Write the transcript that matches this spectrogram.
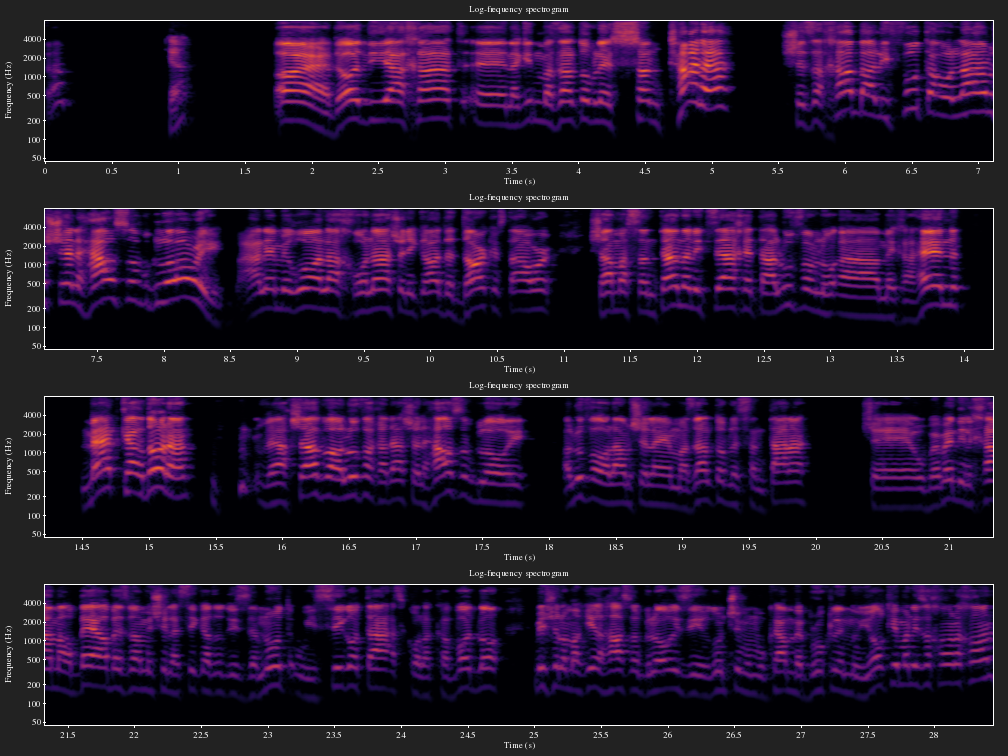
כן. כן. אוהד, עוד ידיעה אחת, אה, נגיד מזל טוב לסנטנה, שזכה באליפות העולם של House of Glory. היה להם אירוע לאחרונה שנקרא The Darkest Hour, שם סנטנה ניצח את האלוף המכהן, מאט קרדונה, ועכשיו הוא האלוף החדש של House of Glory, אלוף העולם שלהם, מזל טוב לסנטנה. שהוא באמת נלחם הרבה הרבה זמן בשביל להשיג כזאת הזדמנות, הוא השיג אותה, אז כל הכבוד לו. מי שלא מכיר, House of Glory זה ארגון שממוקם בברוקלין, ניו יורק, אם אני זוכר נכון,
